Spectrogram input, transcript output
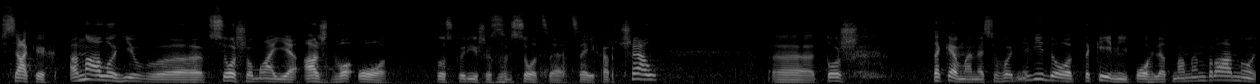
всяких аналогів, е, все, що має H2O, то скоріше за все це цей хардшел. Е, Тож, таке в мене сьогодні відео, такий мій погляд на мембрану.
